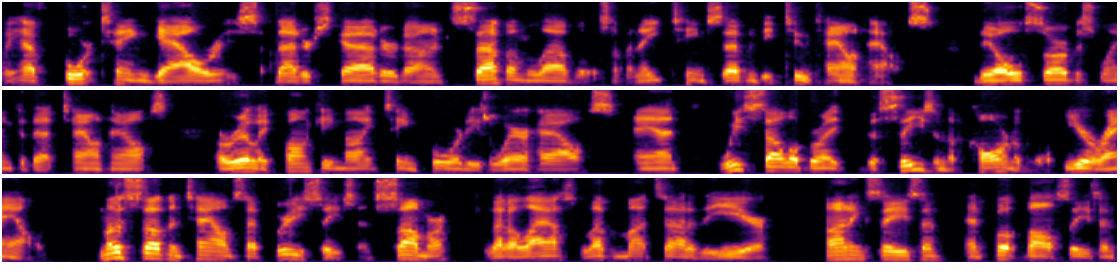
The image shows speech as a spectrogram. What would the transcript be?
We have 14 galleries that are scattered on seven levels of an 1872 townhouse. The old service wing to that townhouse, a really funky 1940s warehouse, and we celebrate the season of carnival year round. Most southern towns have three seasons summer, that'll last 11 months out of the year, hunting season, and football season.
